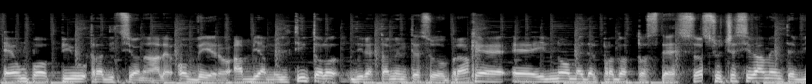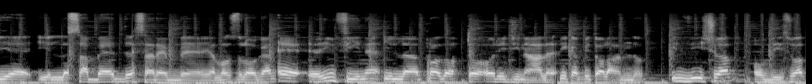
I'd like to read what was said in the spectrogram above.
è un po' più tradizionale, ovvero abbiamo il titolo direttamente sopra che è il nome del prodotto stesso, successivamente vi è il subhead che sarebbe lo slogan e eh, infine il prodotto originale. Ricapitolando, il visual o visual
